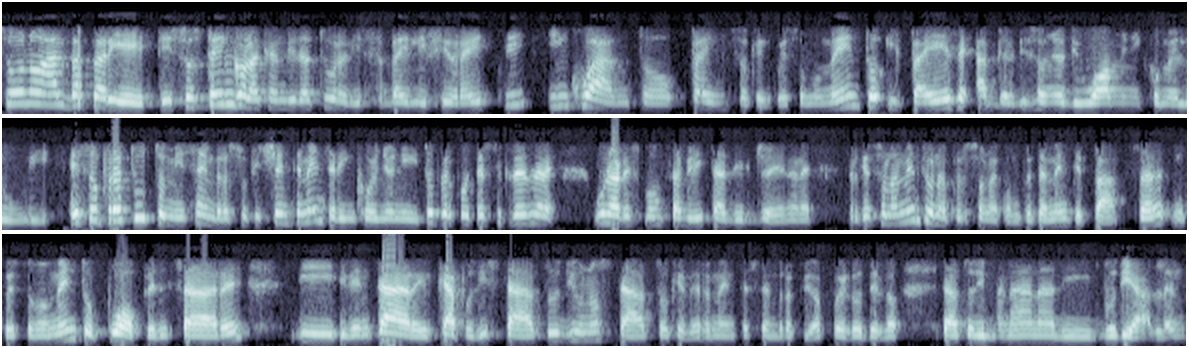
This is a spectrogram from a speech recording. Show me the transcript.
Sono Alba Parietti, sostengo la candidatura di Sabelli Fioretti in quanto penso che in questo momento il Paese abbia bisogno di uomini come lui e soprattutto mi sembra sufficientemente rincoglionito per potersi prendere una responsabilità del genere, perché solamente una persona completamente pazza in questo momento può pensare di diventare il capo di Stato di uno Stato che veramente sembra più a quello dello Stato di banana di Woody Allen.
